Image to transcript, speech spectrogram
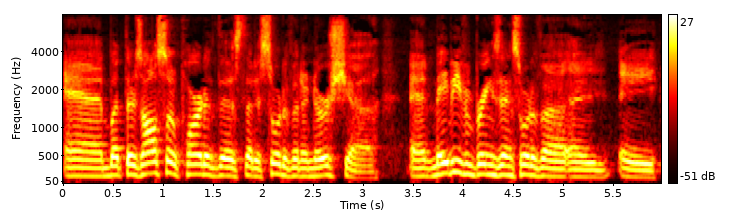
And but there's also part of this that is sort of an inertia, and maybe even brings in sort of a, a, a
